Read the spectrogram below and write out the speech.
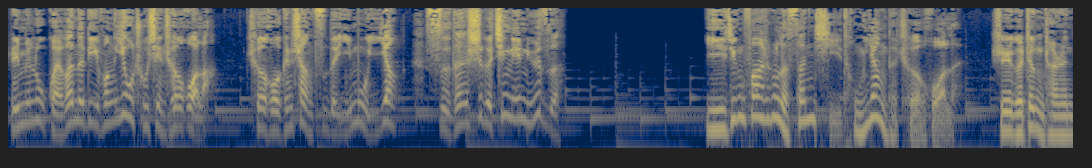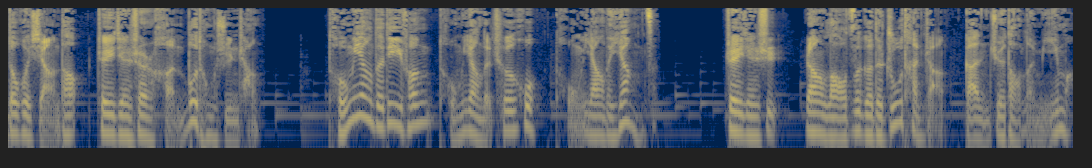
人民路拐弯的地方又出现车祸了，车祸跟上次的一模一样，死的是个青年女子。已经发生了三起同样的车祸了，是个正常人都会想到这件事儿很不同寻常。同样的地方，同样的车祸，同样的样子，这件事让老资格的朱探长感觉到了迷茫。”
